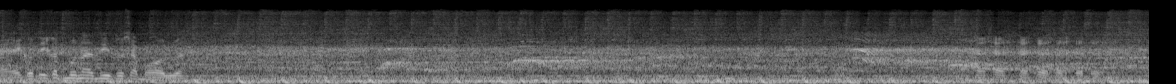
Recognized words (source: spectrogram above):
Eh, ikot-ikot muna dito sa mall. Nakakatuwa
